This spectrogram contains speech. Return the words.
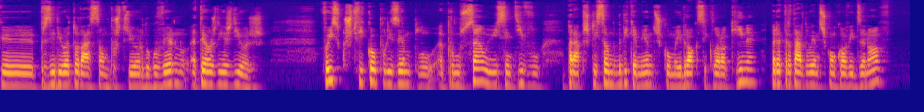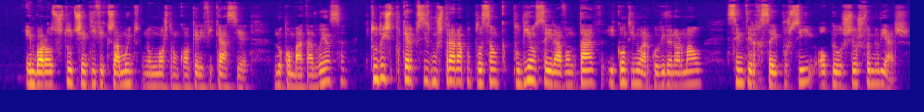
que presidiu a toda a ação posterior do governo até aos dias de hoje. Foi isso que justificou, por exemplo, a promoção e o incentivo para a prescrição de medicamentos como a hidroxicloroquina para tratar doentes com Covid-19, embora os estudos científicos há muito não demonstram qualquer eficácia no combate à doença. Tudo isto porque era preciso mostrar à população que podiam sair à vontade e continuar com a vida normal sem ter receio por si ou pelos seus familiares.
